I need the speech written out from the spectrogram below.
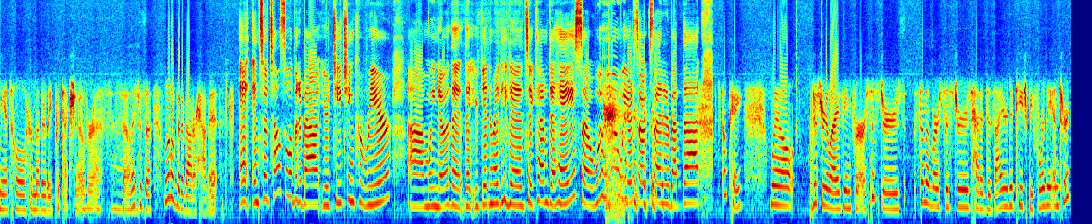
mantle, her motherly protection over us. Mm. So that's just a little bit about our habit. And, and, so tell us a little bit about your teaching career. Um, we know that, that you're getting ready to, to come to Hays, so woohoo, we are so excited about that. Okay. Well, just realizing for our sisters, some of our sisters had a desire to teach before they entered.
